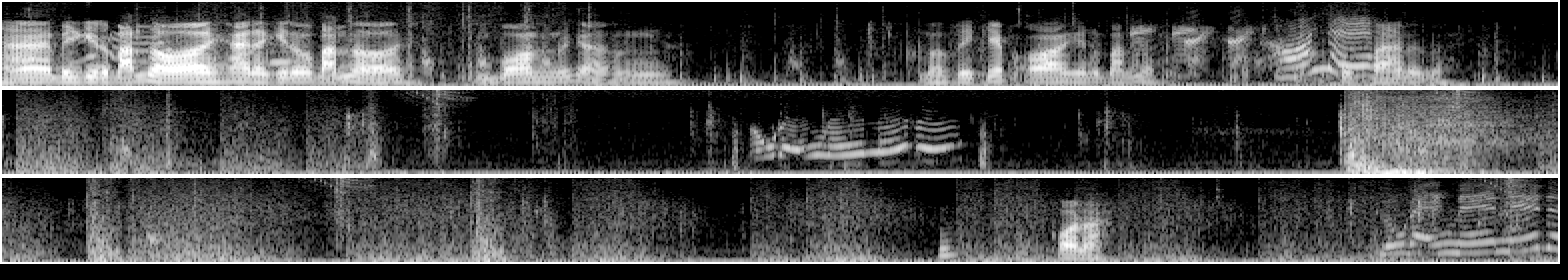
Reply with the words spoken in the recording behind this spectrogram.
à bên kia nó bắn rồi. Hai thằng kia nó bắn rồi. Bon với cả mà WO kia nó bắn rồi. Không phá được rồi. Con à? Lũ đạn nè né đi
